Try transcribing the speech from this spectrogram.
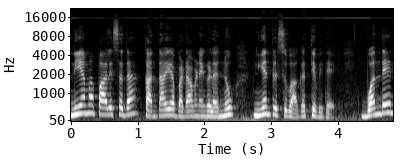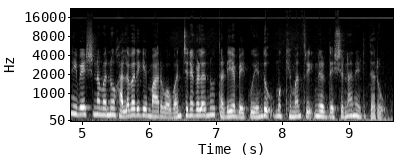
ನಿಯಮ ಪಾಲಿಸದ ಕಂದಾಯ ಬಡಾವಣೆಗಳನ್ನು ನಿಯಂತ್ರಿಸುವ ಅಗತ್ಯವಿದೆ. ಒಂದೇ ನಿವೇಶನವನ್ನು ಹಲವರಿಗೆ ಮಾರುವ ವಂಚನೆಗಳನ್ನು ತಡೆಯಬೇಕು ಎಂದು ಮುಖ್ಯಮಂತ್ರಿ ನಿರ್ದೇಶನ ನೀಡಿದರು.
